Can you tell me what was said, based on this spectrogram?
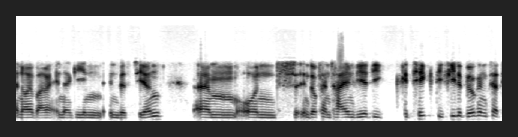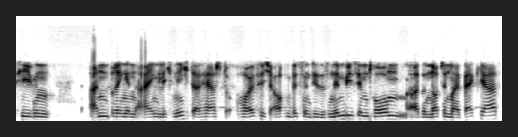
erneuerbare Energien investieren. Ähm, und insofern teilen wir die Kritik, die viele Bürgerinitiativen anbringen eigentlich nicht. Da herrscht häufig auch ein bisschen dieses NIMBY-Syndrom, also not in my backyard.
